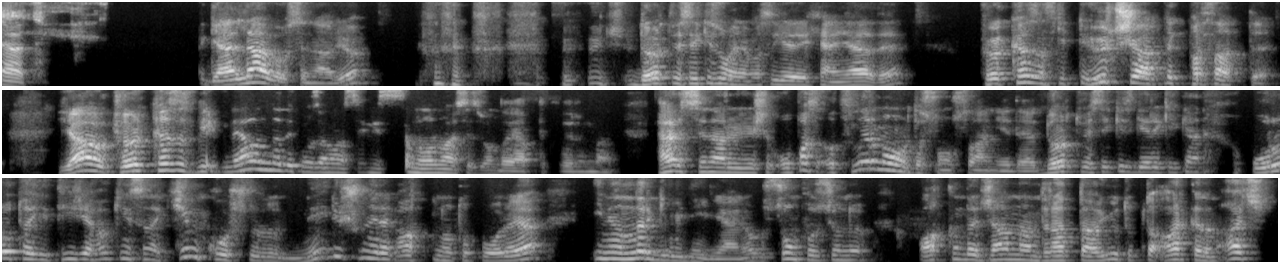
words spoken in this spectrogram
Evet. Geldi abi o senaryo. 3, 4 ve 8 oynaması gereken yerde Kirk Cousins gitti 3 yardlık pas attı. Ya Kirk Cousins ne anladık o zaman senin normal sezonda yaptıklarından? Her senaryo yaşır. O pas atılır mı orada son saniyede? 4 ve 8 gerekirken o rotayı TJ Hawkinson'a kim koşturdu? Ne düşünerek attın o topu oraya? İnanılır gibi değil yani. O son pozisyonu aklında canlandır. Hatta YouTube'da arkadan aç.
